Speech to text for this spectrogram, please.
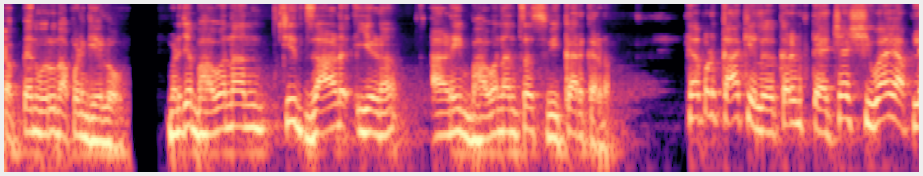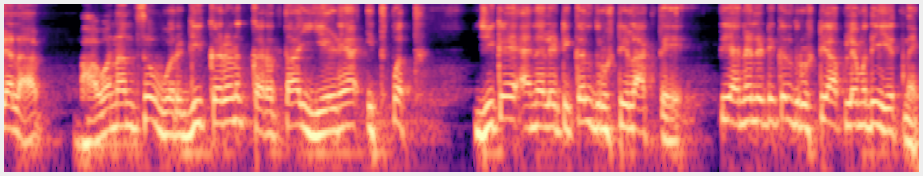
टप्प्यांवरून आपण गेलो म्हणजे भावनांची जाण येणं आणि भावनांचा स्वीकार करणं. हे आपण का केलं? कारण त्याच्याशिवाय आपल्याला भावनांचं वर्गीकरण करता येण्या इतपत जी काही ॲनालिटिकल दृष्टी लागते ती ॲनालिटिकल दृष्टी आपल्यामध्ये येत नाही.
